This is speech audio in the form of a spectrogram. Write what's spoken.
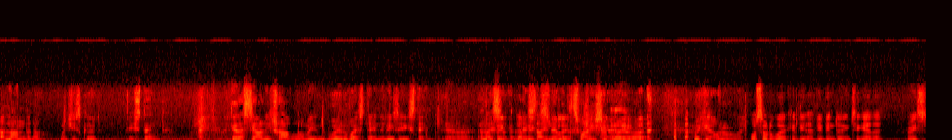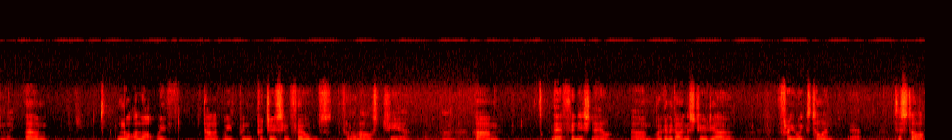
a Londoner, which is good. East End. Yeah, that's the only trouble. I mean, we're the West End and he's East End. Yeah, right. And they, A say, big- they say never the twain should meet, but we get on all right. What sort of work have you, have you been doing together recently? Um, not a lot. We've done it. We've been producing films for the last year. Um, they're finished now. Um, we're going to go in the studio three weeks' time Yeah. to start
